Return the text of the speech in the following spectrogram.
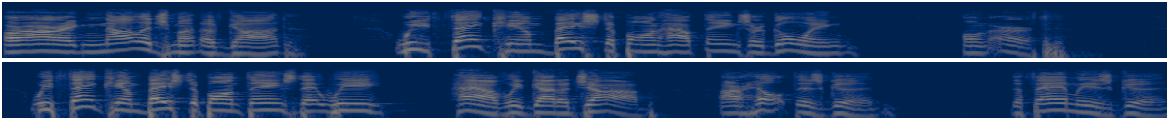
or our acknowledgement of God, we thank Him based upon how things are going on earth. We thank Him based upon things that we have. We've got a job, our health is good, the family is good,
